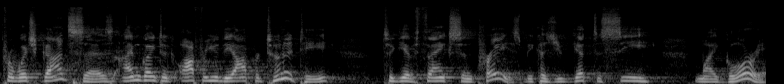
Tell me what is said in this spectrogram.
for which God says, I'm going to offer you the opportunity to give thanks and praise because you get to see my glory.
